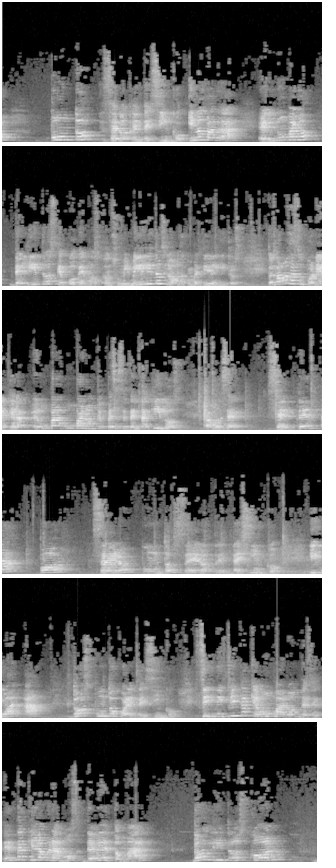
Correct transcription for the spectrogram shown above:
.035 y nos va a dar el número de litros que podemos consumir. Mililitros y lo vamos a convertir en litros. Entonces vamos a suponer que un, un, varón que pesa 70 kilos, vamos a hacer 70 por 0.035 igual a 2.45. Significa que un varón de 70 kilogramos debe de tomar 2 litros con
